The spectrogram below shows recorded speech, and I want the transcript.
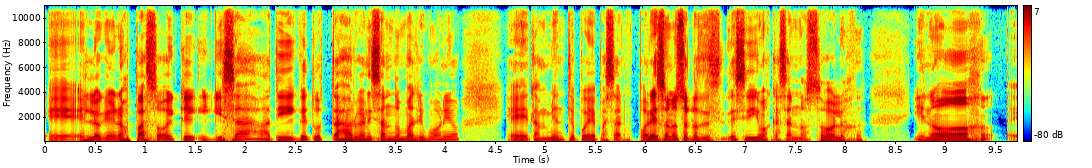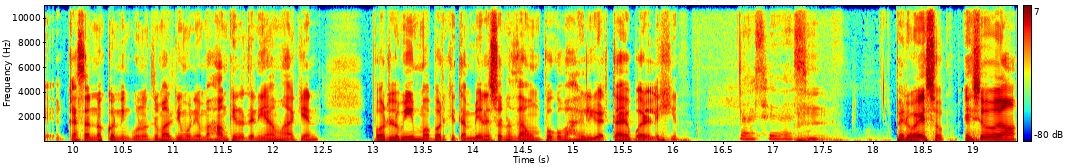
eh, es lo que nos pasó y que y quizás a ti que tú estás organizando un matrimonio eh, también te puede pasar. Por eso nosotros decidimos casarnos solos y no eh, casarnos con ningún otro matrimonio más, aunque no teníamos a quién. Por lo mismo, porque también eso nos da un poco más de libertad de poder elegir. Así es. Mm. Pero eso, eso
